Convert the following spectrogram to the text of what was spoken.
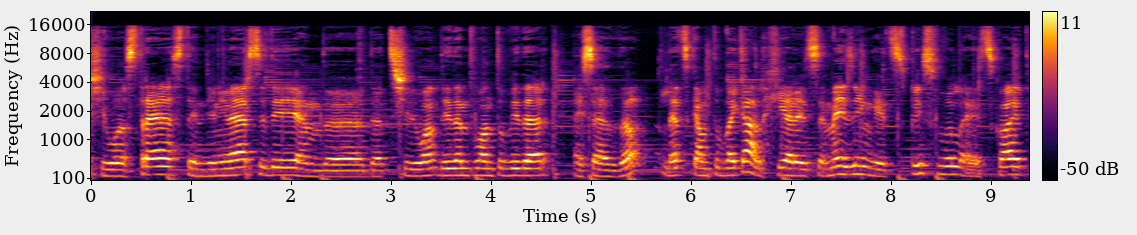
she was stressed in the university and that she didn't want to be there. I said, oh, "Let's come to Baikal. Here it's amazing. It's peaceful. It's quiet."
